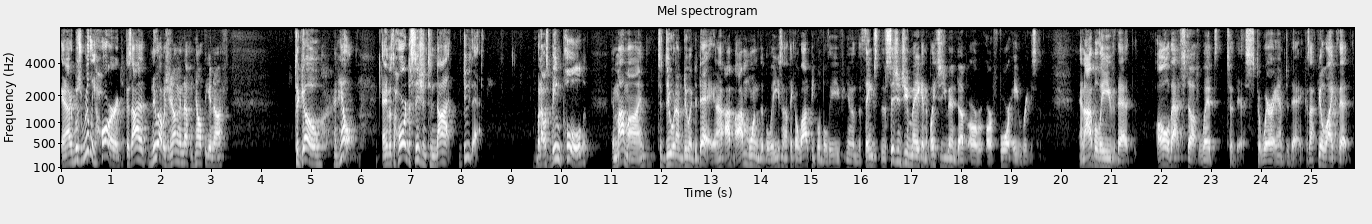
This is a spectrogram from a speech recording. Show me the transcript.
and it was really hard because I knew I was young enough and healthy enough to go and help. And it was a hard decision to not do that. But I was being pulled, in my mind, to do what I'm doing today. And I, am one that believes, and I think a lot of people believe, you know, the things, the decisions you make and the places you end up are, are for a reason. And I believe that all that stuff led to this, to where I am today. Because I feel like that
